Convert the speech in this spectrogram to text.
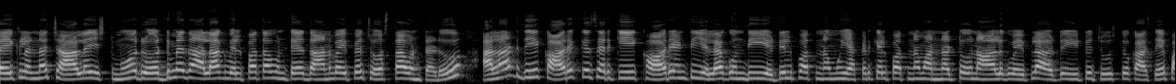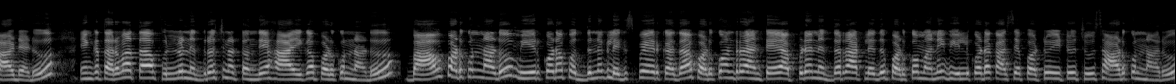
బైకులన్నా చాలా ఇష్టము. రోడ్డు మీద అలాగ వెళ్ళిపోతా ఉంటే దాని వైపే చూస్తూ ఉంటాడు. అలాంటిది కారు ఎక్కేసరికి కారు ఏంటి ఎలాగుంది ఎటు వెళ్ళిపోతున్నాము ఎక్కడికి వెళ్ళిపోతున్నాము అన్నట్టు నాలుగు వైపులా అటు ఇటు చూస్తూ కాసేపు ఆడాడు. ఇంకా తర్వాత ఫుల్ నిద్ర వచ్చినట్టుంది హాయిగా పడుకున్నాడు. బావ పడుకున్నాడు మీరు కూడా పొద్దున్నకి లెగిసిపోయారు కదా పడుకోండ్రా అంటే అప్పుడే నిద్ర రావట్లేదు పడుకోమని వీళ్ళు కూడా కాసేపు అటు ఇటు చూసి ఆడుకున్నారు.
